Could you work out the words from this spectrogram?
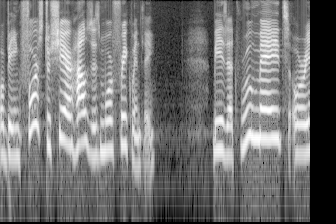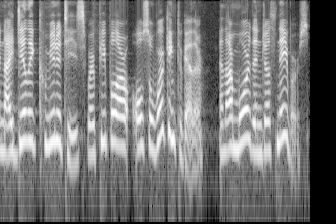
or being forced to share houses more frequently, be it at roommates or in idyllic communities where people are also working together and are more than just neighbors.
